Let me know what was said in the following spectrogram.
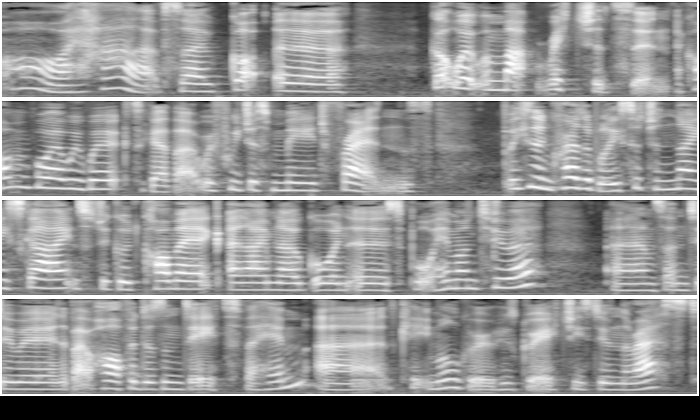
Oh, I have. So I've got uh, got work with Matt Richardson. I can't remember where we worked together, or if we just made friends. But he's incredible. He's such a nice guy and such a good comic. And I'm now going to support him on tour. Um, so I'm doing about half a dozen dates for him. And Katie Mulgrew, who's great, she's doing the rest.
